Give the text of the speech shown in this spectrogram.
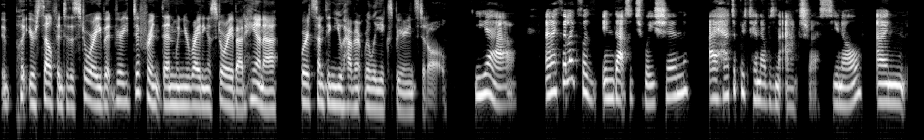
in put yourself into the story, but very different than when you're writing a story about Hannah, where it's something you haven't really experienced at all. Yeah. And I feel like for in that situation, I had to pretend I was an actress, you know, and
